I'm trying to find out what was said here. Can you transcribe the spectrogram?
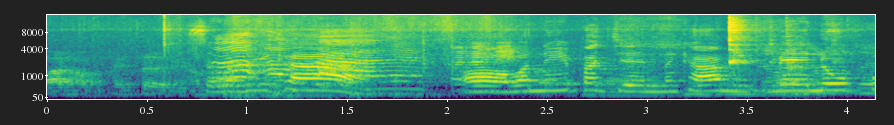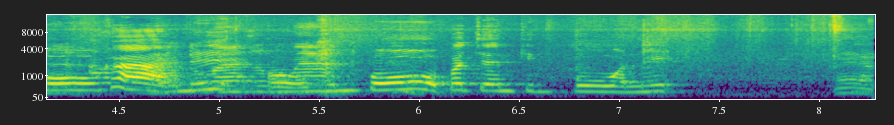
บ้านของไฟเตอร์นะสวัสดีค่ะอ๋อวันนี้ป้าเจนนะคะ เมนูปูค่ะอันนี้โอ้กินปูป้าเจนกินปูอันนี้เนี่ย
